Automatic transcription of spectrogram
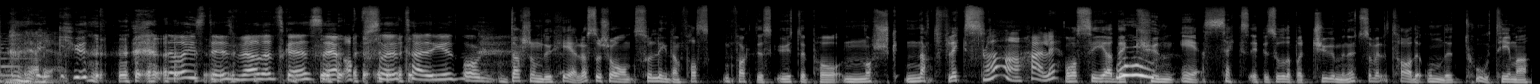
Herregud. Det var hysterisk bra. Den skal jeg se absolutt. Herregud. Og dersom du har lyst til å se den, så ligger den faktisk ute på norsk Netflix. Ah, herlig. Og siden det kun er seks episoder på 20 minutter, så vil det ta det under to timer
